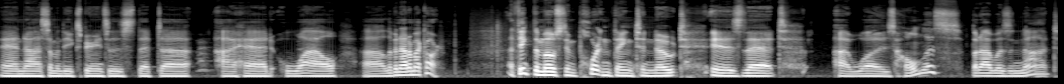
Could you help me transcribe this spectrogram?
and uh, some of the experiences that uh, I had while uh, living out of my car. I think the most important thing to note is that I was homeless, but I was not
